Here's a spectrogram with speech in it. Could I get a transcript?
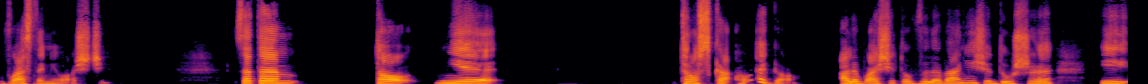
własnej miłości. Zatem to nie troska o ego, ale właśnie to wylewanie się duszy i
